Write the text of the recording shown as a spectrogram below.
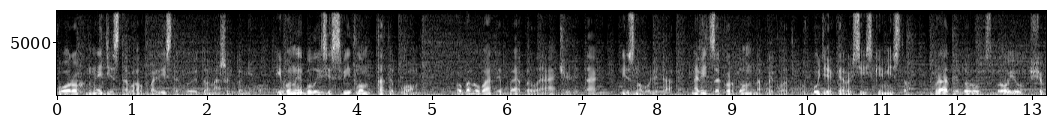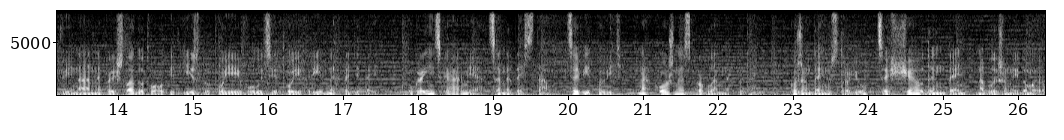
ворог не діставав балістикою до наших домівок, і вони були зі світлом та теплом опанувати БПЛА чи літак і знову літати. Навіть за кордон, наприклад, в будь-яке російське місто, брати до рук зброю, щоб війна не прийшла до твого під'їзду, твоєї вулиці, твоїх рідних та дітей. Українська армія це не десь там, це відповідь на кожне з проблемних питань. Кожен день у строю це ще один день наближений до миру.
